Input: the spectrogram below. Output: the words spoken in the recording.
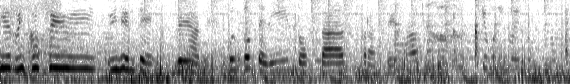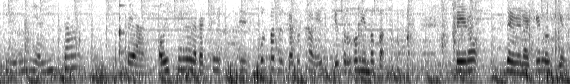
qué rico se ve. Mi gente, vean, justo pedí tostadas francesas. Qué bonito esto. Aquí viene mielita. Vean, hoy sí, de verdad que, disculpas del caso otra vez, yo solo comiendo paso. Pero de verdad que lo siento,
